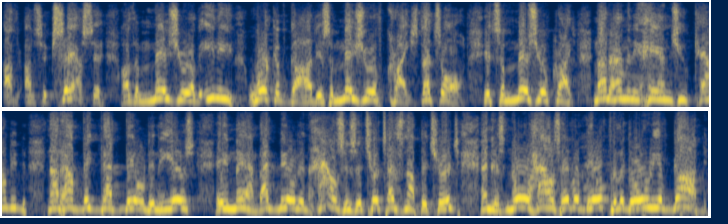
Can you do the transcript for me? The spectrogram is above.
of, of success uh, or the measure of any work of God is a measure of Christ. That's all. It's a measure of Christ. Not how many hands you counted, not how big that building is. Amen. That building houses a church. That's not the church. And there's no house ever built for the glory of God.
